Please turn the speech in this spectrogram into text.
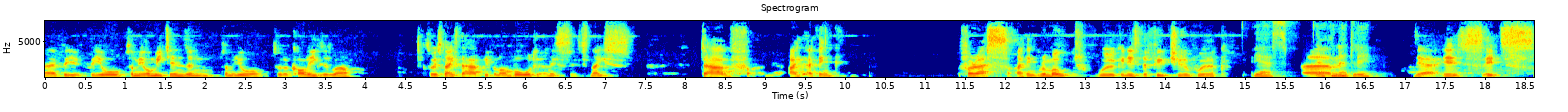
uh, for, your, for your some of your meetings and some of your sort of colleagues as well. So it's nice to have people on board, and it's it's nice to have. I, I think for us, I think remote working is the future of work. Yes, um, definitely. Yeah, it's it's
